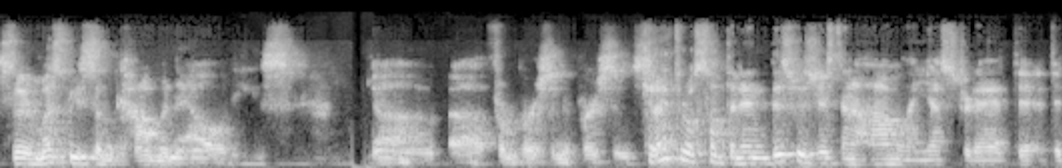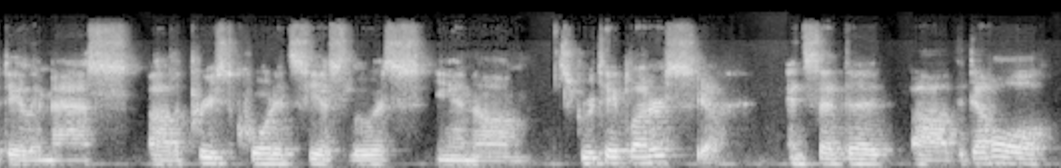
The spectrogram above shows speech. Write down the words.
So there must be some commonalities uh, uh, from person to person. So, Can I throw something in? This was just in a homily yesterday at the, at the Daily Mass. Uh, the priest quoted C.S. Lewis in um, Screwtape Letters Yeah. and said that uh, the devil,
